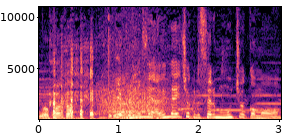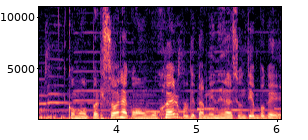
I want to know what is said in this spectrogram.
¿Y vos, Pato? A mí, me, a mí me ha hecho crecer mucho como, como persona, como mujer, porque también desde hace un tiempo que,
